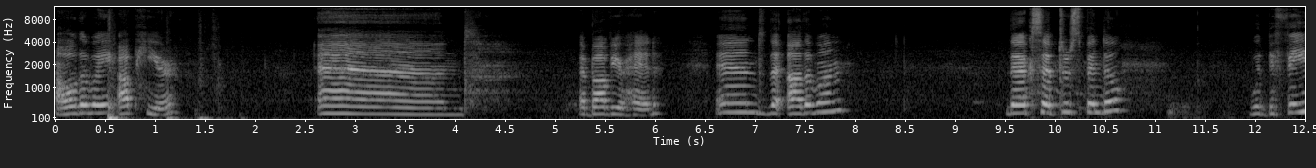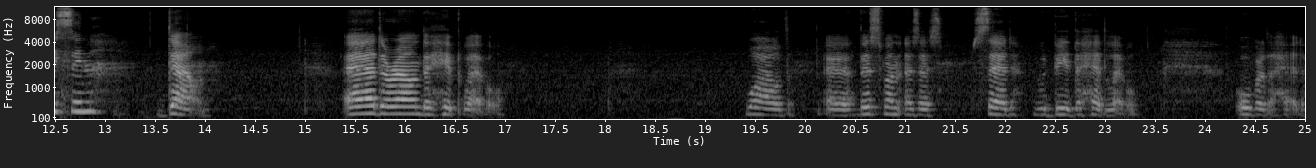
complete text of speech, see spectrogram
all the way up here and above your head. And the other one the acceptor spindle would be facing down at around the hip level while uh, this one, as I said, would be the head level, over the head.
